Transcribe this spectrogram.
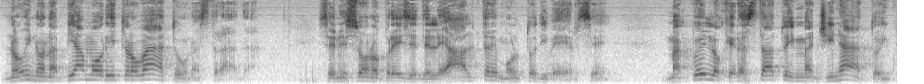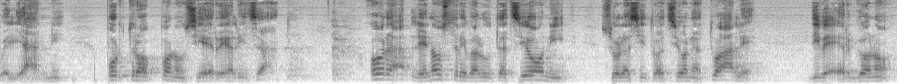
noi non abbiamo ritrovato una strada, se ne sono prese delle altre molto diverse, ma quello che era stato immaginato in quegli anni purtroppo non si è realizzato. Ora le nostre valutazioni sulla situazione attuale divergono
